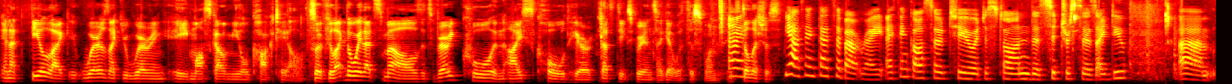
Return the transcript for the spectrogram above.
and I feel like it wears like you're wearing a Moscow Mule cocktail. So if you like the way that smells, it's very cool and ice cold here. That's the experience I get with this one. It's I, delicious. Yeah, I think that's about right. I think also too, just on the citruses, I do um,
